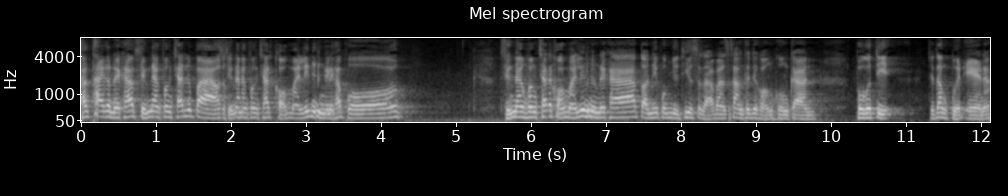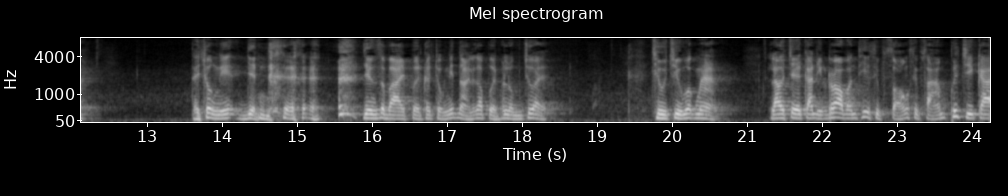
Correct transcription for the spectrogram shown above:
ทักทายกันหน่อยครับ เสียงดังฟังชัดหรือเปล่า เสียงดังฟังชัดขอหมายเลขหนึ่งเลยครับผม เสียงดังฟังชัดขอหมายเลขหนึ่งนะครับ ตอนนี้ผมอยู่ที่สถาบันสร้างท่านเจ้าของโครงการปกติจะต้องเปิดแอร์นะ แต่ช่วงนี้เย็น เย็นสบายเปิดกระจกนิดหน่อยแล้วก็เปิดพัดลมช่วย ชิวๆมากๆ เราเจอกันอีกรอบวันที่ 12 13 พฤศจิกา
